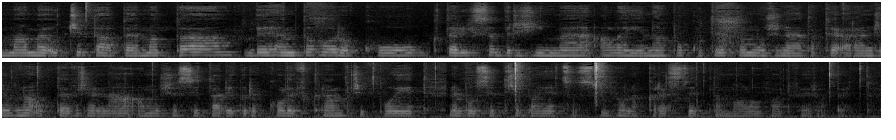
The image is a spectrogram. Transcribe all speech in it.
máme určitá témata během toho roku, kterých se držíme, ale jinak, pokud je to možné, tak je aranžovna otevřená a může si tady kdokoliv k nám připojit nebo si třeba něco svého nakreslit, namalovat, vyrobit.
